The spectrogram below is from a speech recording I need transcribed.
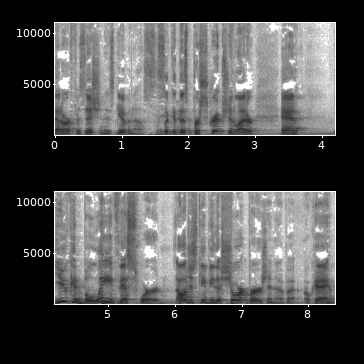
that our physician has given us. Let's look at this prescription letter. And you can believe this word. I'll just give you the short version of it, okay?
